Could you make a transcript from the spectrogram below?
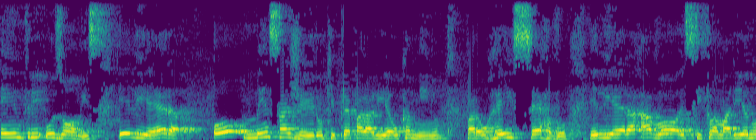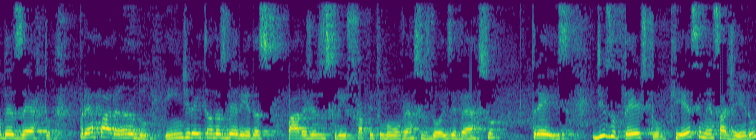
entre os homens. Ele era o mensageiro que prepararia o caminho para o rei servo. Ele era a voz que clamaria no deserto, preparando e endireitando as veredas para Jesus Cristo, capítulo 1, versos 2 e verso 3. Diz o texto que esse mensageiro,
